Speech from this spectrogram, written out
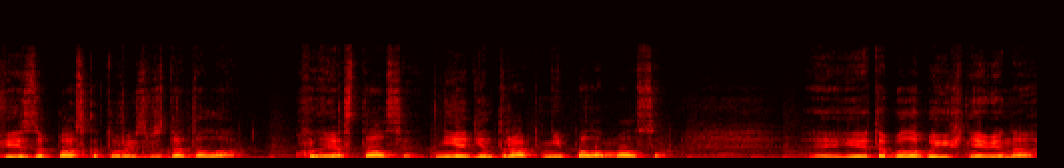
весь запас, который звезда дала, он и остался. Ни один трак не поломался. Э, И это была бы их вина.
